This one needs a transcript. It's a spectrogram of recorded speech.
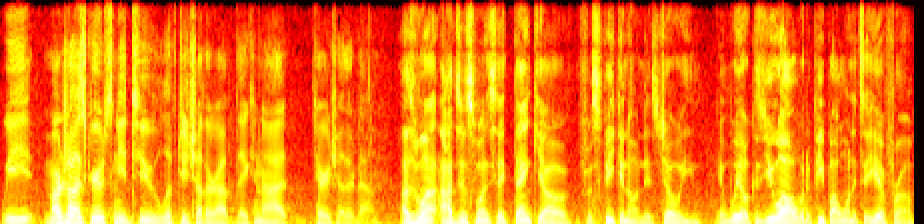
we marginalized groups need to lift each other up. They cannot tear each other down. I just want I just want to say thank y'all for speaking on this, Joey and Will, because you all were the people I wanted to hear from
